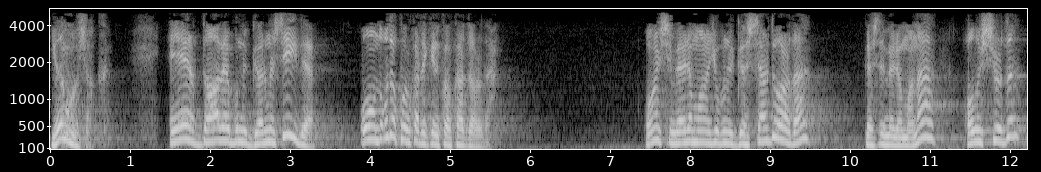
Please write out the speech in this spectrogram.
yılan olacak. Eğer daha ve bunu görmeseydi o anda o da korkardı kendini korkardı orada. Onun için Mevlam önce bunu gösterdi orada. Gösterdi Mevlam'a. Alıştırdı.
